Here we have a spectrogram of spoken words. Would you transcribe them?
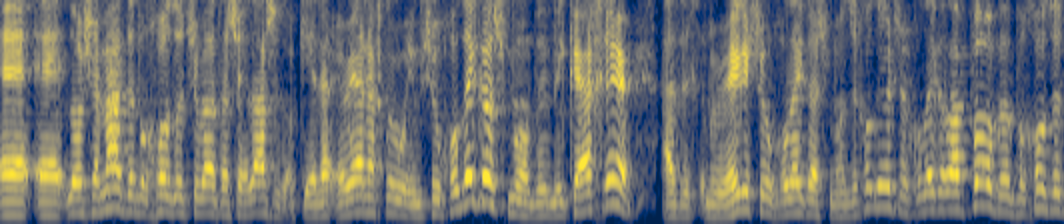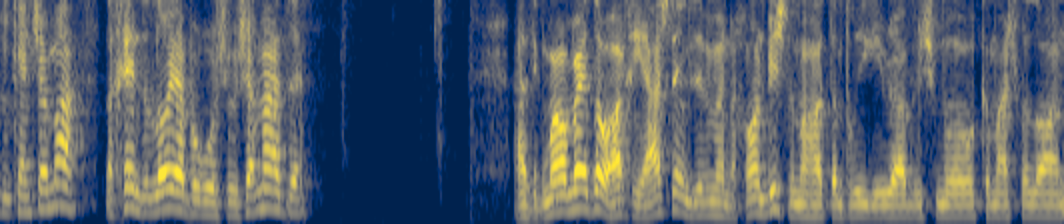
אה, אה, לא שמעת בכל זאת את השאלה שלו, כי הרי אנחנו רואים שהוא חולק על שמו במקרה אחר, אז ברגע שהוא חולק על שמו, זה יכול להיות שהוא חולק עליו פה, ובכל זאת הוא כן שמע, לכן זה לא היה ברור שהוא שמע את זה. אז הגמרא אומרת, לא, אחי אשלם זה באמת נכון, בשלמה התם פליגי רב ושמואל כמשמע לן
